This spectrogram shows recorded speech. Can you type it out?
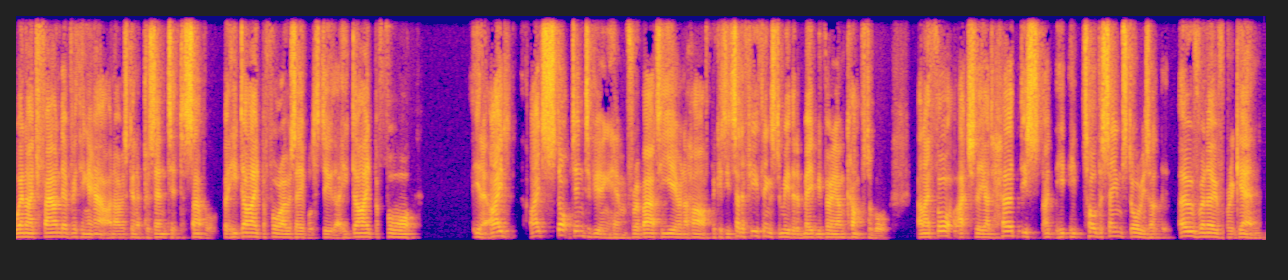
when I'd found everything out and I was going to present it to Savile. But he died before I was able to do that. He died before, you know, I'd I'd stopped interviewing him for about a year and a half because he'd said a few things to me that had made me very uncomfortable. And I thought actually I'd heard these, I, he, he told the same stories over and over again.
